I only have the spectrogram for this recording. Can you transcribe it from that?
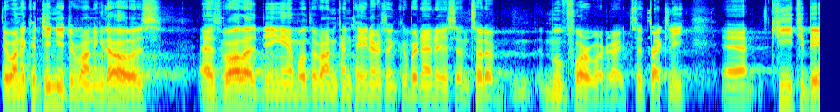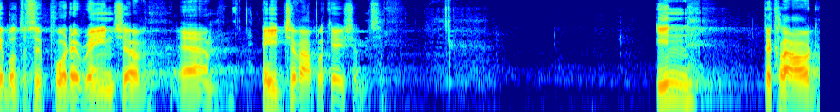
They want to continue to running those, as well as being able to run containers in Kubernetes and sort of move forward, right? So it's actually uh, key to be able to support a range of um, age of applications. In the cloud,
